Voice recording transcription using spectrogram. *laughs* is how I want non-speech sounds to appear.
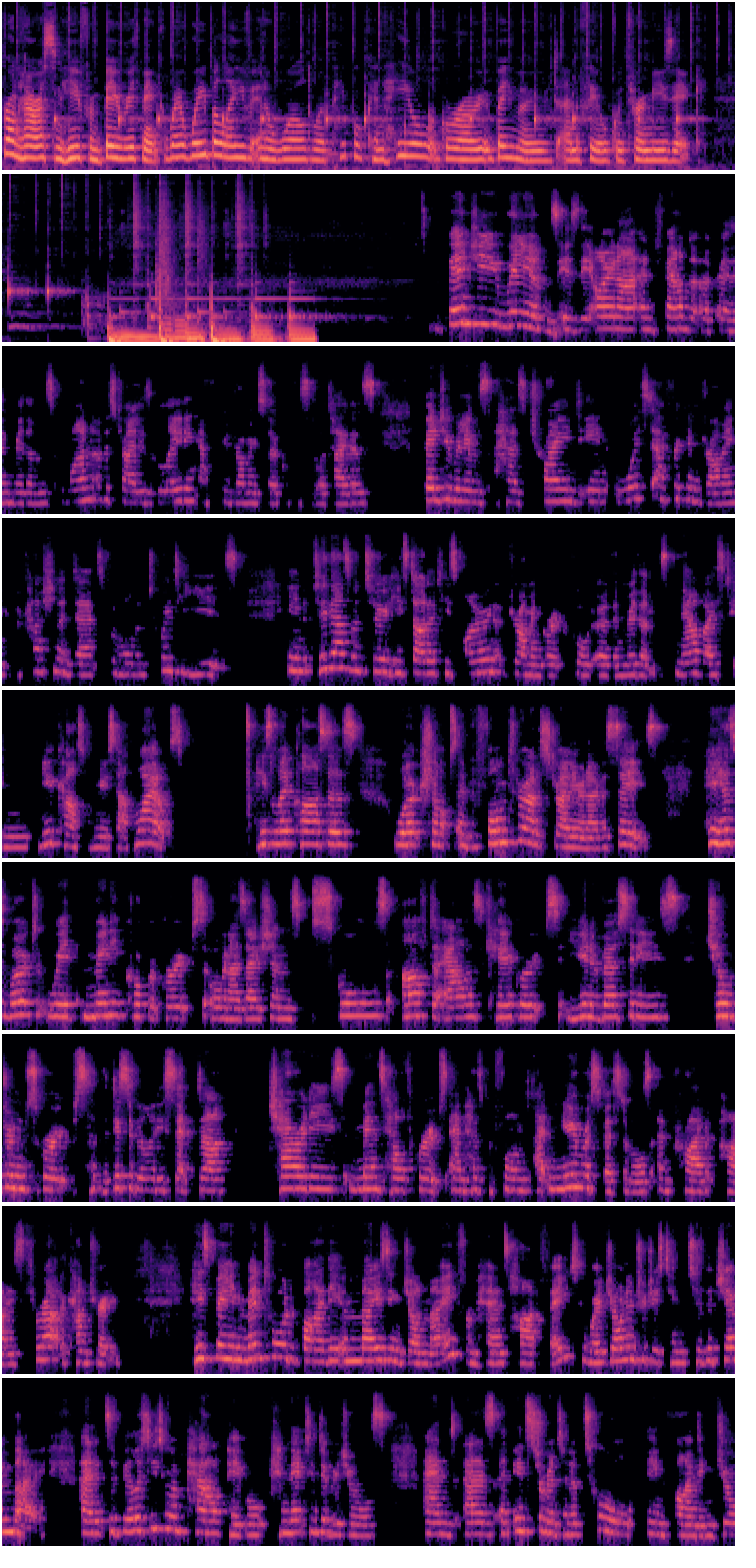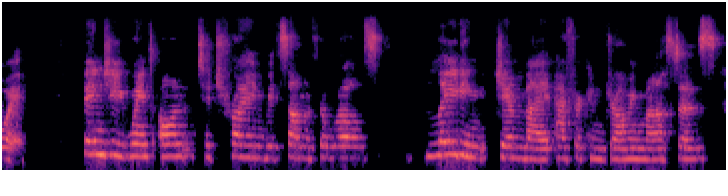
Bron Harrison here from Be Rhythmic, where we believe in a world where people can heal, grow, be moved, and feel good through music. Benjie Williams is the owner and founder of Earthen Rhythms, one of Australia's leading African drumming circle facilitators. Benjie Williams has trained in West African drumming, percussion, and dance for more than 20 years. In 2002, he started his own drumming group called Earthen Rhythms, now based in Newcastle, New South Wales. He's led classes, workshops, and performed throughout Australia and overseas. He has worked with many corporate groups, organisations, schools, after hours care groups, universities, children's groups, the disability sector, charities, men's health groups, and has performed at numerous festivals and private parties throughout the country. He's been mentored by the amazing John May from Hands, Heart, Feet, where John introduced him to the djembe and its ability to empower people, connect individuals, and as an instrument and a tool in finding joy. Benjie went on to train with some of the world's leading djembe African drumming masters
